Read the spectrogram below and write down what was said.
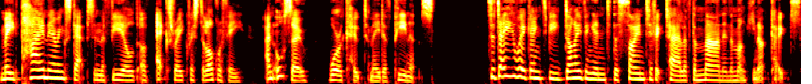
made pioneering steps in the field of X ray crystallography, and also wore a coat made of peanuts. Today, we're going to be diving into the scientific tale of the man in the monkey nut coats.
